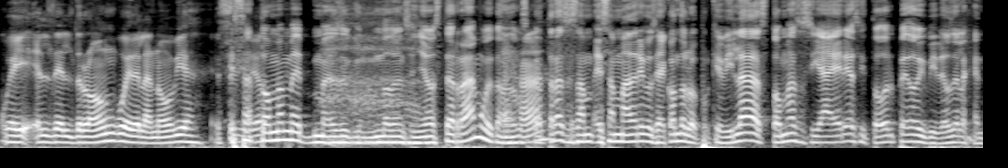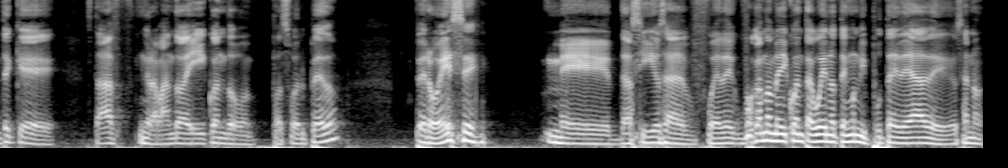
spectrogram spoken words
güey. El del dron, güey, de la novia. Ese Esa video. toma me, me- nos lo enseñó este Ram, güey, cuando acá atrás. Esa, esa madre, o sea, cuando lo... Porque vi las tomas así aéreas y todo el pedo y videos de la gente que estaba grabando ahí cuando pasó el pedo. Pero ese me... Así, o sea, fue de... Fue cuando me di cuenta, güey, no tengo ni puta idea de... O sea, no...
